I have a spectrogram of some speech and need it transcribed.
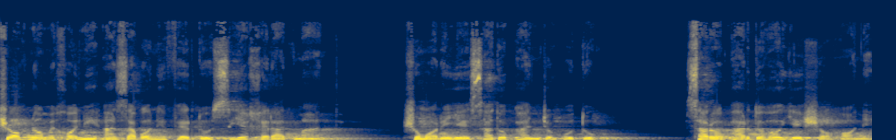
شاهنامه خانی از زبان فردوسی خردمند. شماره 152 سراپرده های شاهانه.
